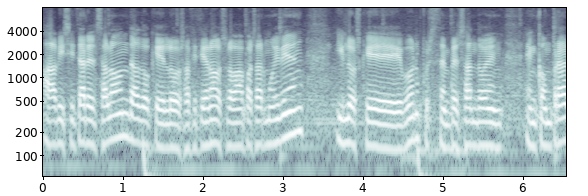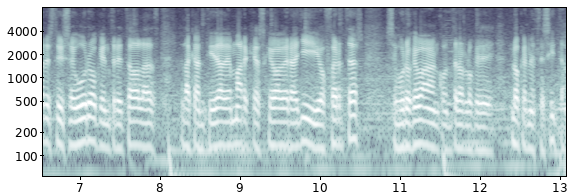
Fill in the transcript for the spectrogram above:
a visitar el salón, dado que los aficionados se lo van a pasar muy bien y los que bueno, pues estén pensando en, comprar, estoy seguro que entre toda la cantidad de marcas que va a haber allí y ofertas, seguro que van a encontrar lo que, lo que necesitan.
